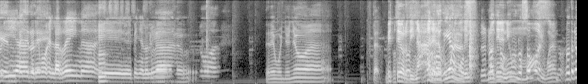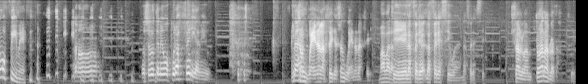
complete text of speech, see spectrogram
en tenemos en La Reina, eh, Peñalolén, Claro. Ñuñoa. Tenemos Ñuñoa. Claro. Viste, ordinaria la nos comuna, no rodeamos, tiene- pero no tiene ni un somos- mall, weón. no- no tenemos pyme. No, nosotros tenemos pura feria, amigo. Son buenas las ferias, son buenas las ferias. Más barato. Sí, la feria, la feria sí, weón, la feria sí. Salvan toda la plata. sí.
